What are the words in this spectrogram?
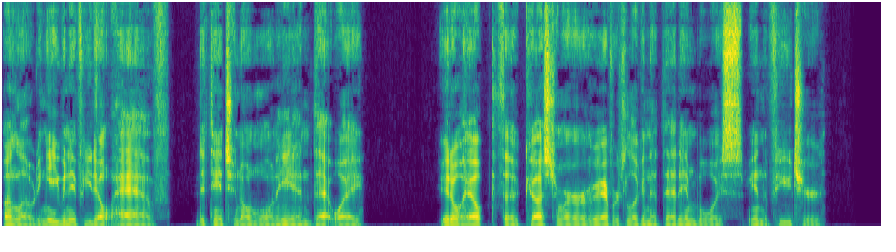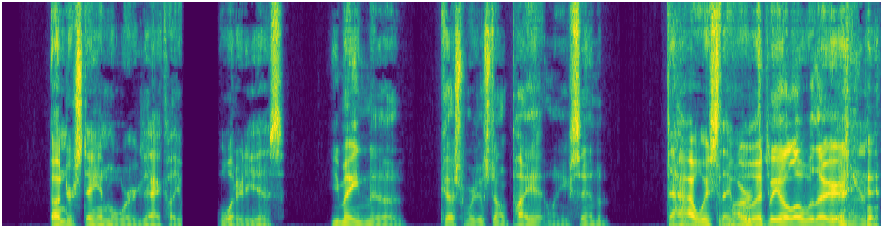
unloading, even if you don't have detention on one end. That way, it'll help the customer or whoever's looking at that invoice in the future understand more exactly what it is. You mean the customer just don't pay it when you send a I wish the they would. bill over there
